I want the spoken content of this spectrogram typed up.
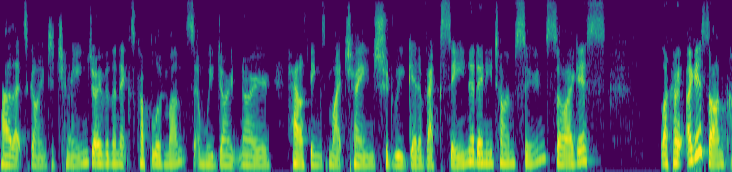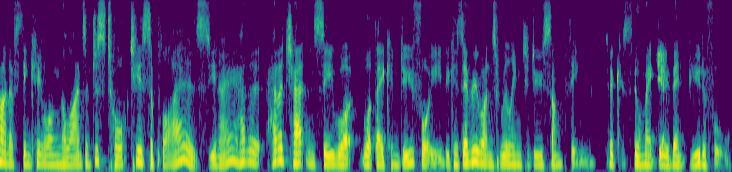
how that's going to change over the next couple of months and we don't know how things might change should we get a vaccine at any time soon so i guess like I, I, guess i'm kind of thinking along the lines of just talk to your suppliers you know have a have a chat and see what what they can do for you because everyone's willing to do something to still make yeah. the event beautiful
